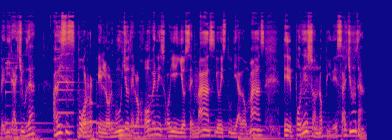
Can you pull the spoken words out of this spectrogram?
pedir ayuda. A veces por el orgullo de los jóvenes, oye, yo sé más, yo he estudiado más, eh, por eso no pides ayuda.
